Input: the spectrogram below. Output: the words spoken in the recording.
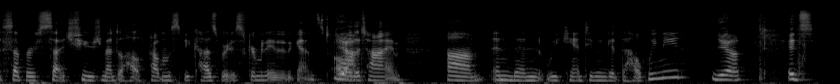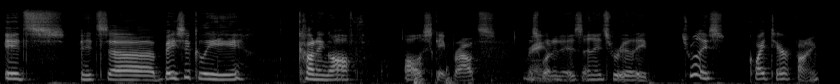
suffer such huge mental health problems because we're discriminated against all Yeah. the time. Um, and then we can't even get the help we need. Yeah, it's it's it's uh basically cutting off all escape routes. Is what it is, and it's really it's really quite terrifying.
